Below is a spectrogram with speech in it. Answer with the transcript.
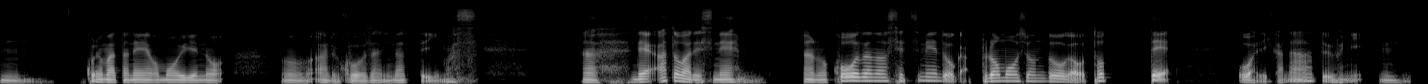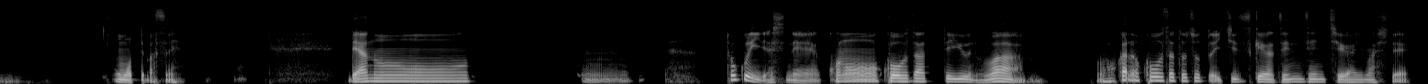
うん、これまたね、思い入れの、うん、ある講座になっています。あで、あとはですね、あの講座の説明動画、プロモーション動画を撮って終わりかなというふうに、うん、思ってますね。で、あのーうん、特にですね、この講座っていうのは、他の講座とちょっと位置づけが全然違いまして、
